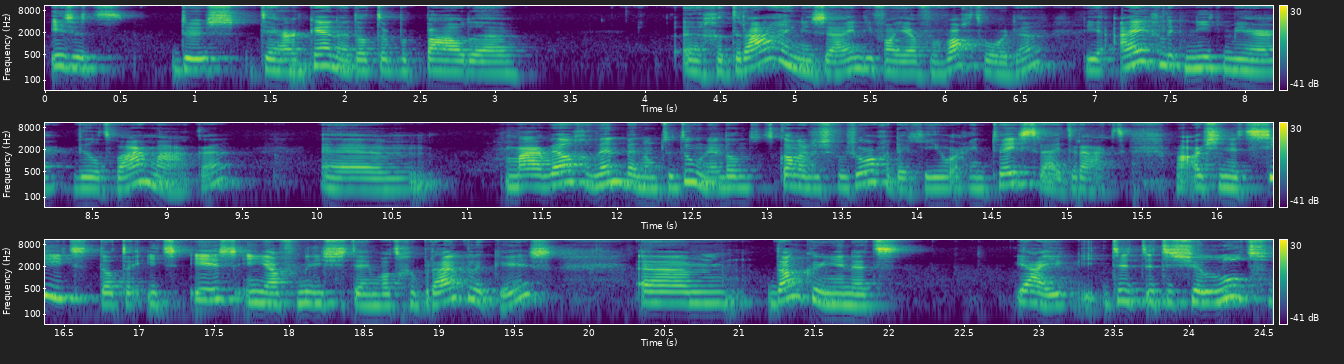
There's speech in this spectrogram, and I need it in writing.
is het dus te herkennen dat er bepaalde uh, gedragingen zijn die van jou verwacht worden, die je eigenlijk niet meer wilt waarmaken, um, maar wel gewend bent om te doen. En dan kan er dus voor zorgen dat je heel erg in tweestrijd raakt. Maar als je het ziet dat er iets is in jouw familiesysteem wat gebruikelijk is, um, dan kun je het. Ja, het, is je lot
